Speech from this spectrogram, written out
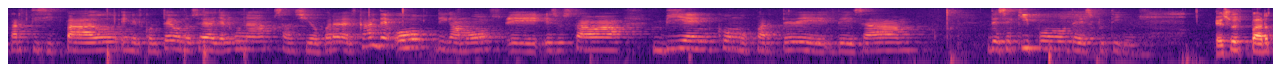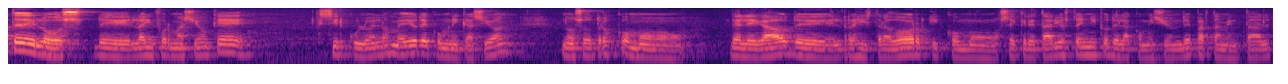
participado en el conteo, no sé, ¿hay alguna sanción para el alcalde o digamos eh, eso estaba bien como parte de, de, esa, de ese equipo de escrutinios? Eso es parte de, los, de la información que circuló en los medios de comunicación. Nosotros como delegados del registrador y como secretarios técnicos de la comisión departamental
